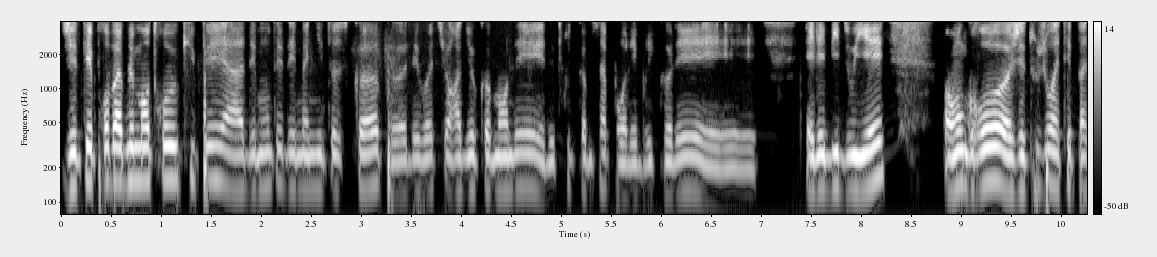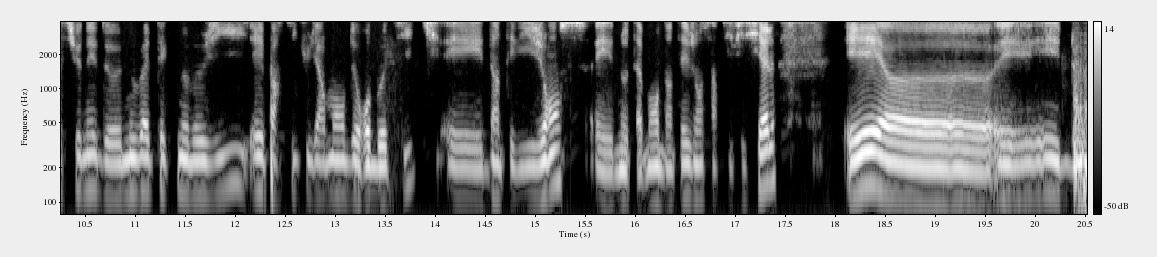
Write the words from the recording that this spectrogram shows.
J'étais probablement trop occupé à démonter des magnétoscopes, euh, des voitures radiocommandées et des trucs comme ça pour les bricoler et, les bidouiller. En gros, euh, j'ai toujours été passionné de nouvelles technologies et particulièrement de robotique et d'intelligence et notamment d'intelligence artificielle. Et, euh, et, de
